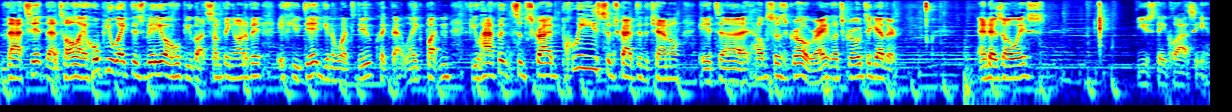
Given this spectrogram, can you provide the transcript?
That's it. That's all. I hope you liked this video. I hope you got something out of it. If you did, you know what to do. Click that like button. If you haven't subscribed, please subscribe to the channel. It uh, helps us grow, right? Let's grow together. And as always, you stay classy.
